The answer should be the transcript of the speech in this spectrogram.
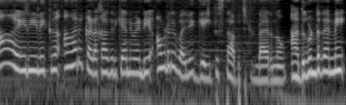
ആ ഏരിയയിലേക്ക് ആരും കടക്കാതിരിക്കാൻ വേണ്ടി അവിടെ ഒരു വലിയ ഗേറ്റ് സ്ഥാപിച്ചിട്ടുണ്ടായിരുന്നു. അതുകൊണ്ട് തന്നെ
